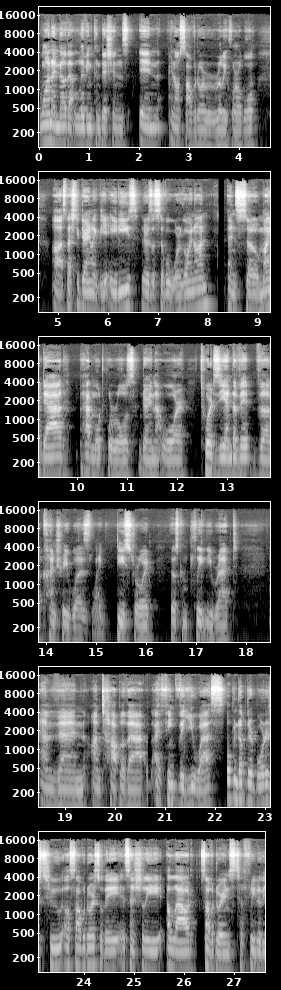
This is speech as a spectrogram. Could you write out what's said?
One, I know that living conditions in, in El Salvador were really horrible, uh, especially during like the 80s. There was a civil war going on. And so my dad had multiple roles during that war. Towards the end of it, the country was like destroyed, it was completely wrecked. And then on top of that, I think the US opened up their borders to El Salvador. So they essentially allowed Salvadorians to flee to the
